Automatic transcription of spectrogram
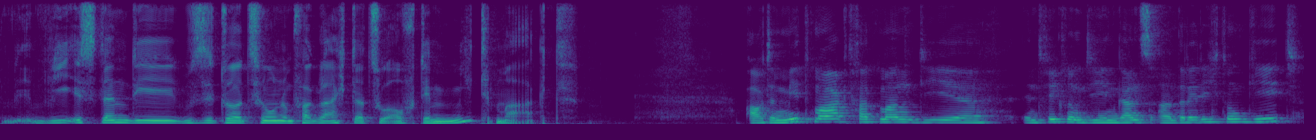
Wie ist denn die Situation im Vergleich dazu auf dem Mietmarkt? Auf dem Mietmarkt hat man die Entwicklung, die in ganz andere Richtung geht.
